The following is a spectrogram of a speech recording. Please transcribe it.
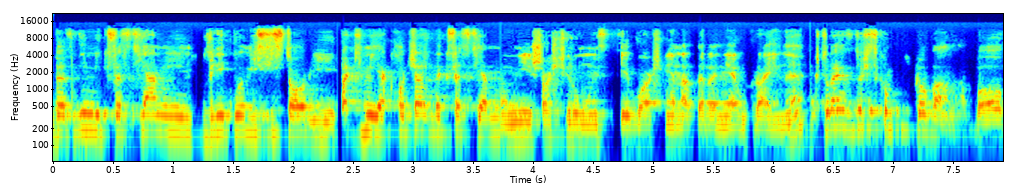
pewnymi kwestiami wynikłymi z historii, takimi jak chociażby kwestia mniejszości rumuńskiej właśnie na terenie Ukrainy, która jest dość skomplikowana, bo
